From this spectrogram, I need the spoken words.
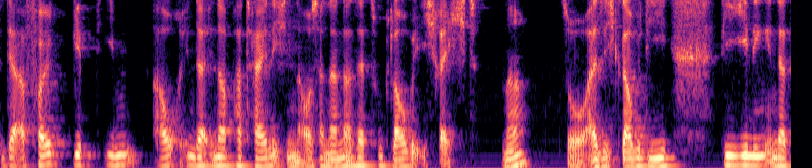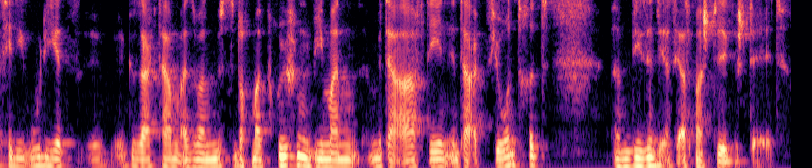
der Erfolg gibt ihm auch in der innerparteilichen Auseinandersetzung, glaube ich, recht. Ne? So, also ich glaube, die, diejenigen in der CDU, die jetzt äh, gesagt haben, also man müsste doch mal prüfen, wie man mit der AfD in Interaktion tritt, ähm, die sind jetzt erstmal stillgestellt.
